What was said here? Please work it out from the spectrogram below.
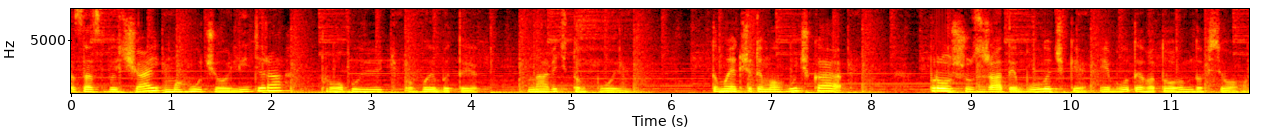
зазвичай могучого лідера пробують вибити навіть толпою. Тому, якщо ти могучка, прошу зжати булочки і бути готовим до всього.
